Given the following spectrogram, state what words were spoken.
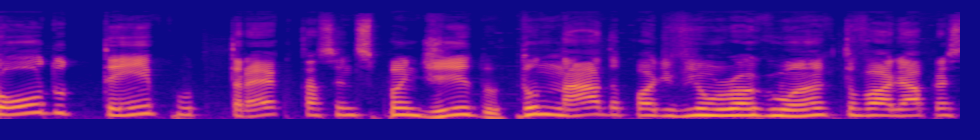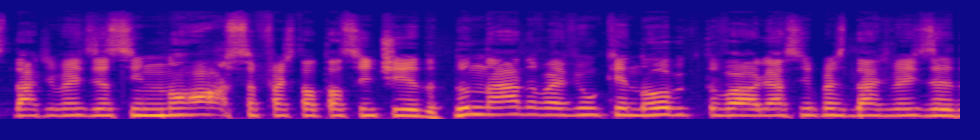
todo tempo o treco tá sendo expandido. Do nada pode vir um Rogue One que tu vai olhar pra cidade e vai dizer assim, nossa, faz total sentido. Do nada vai vir um Kenobi que tu vai olhar assim pra cidade e vai dizer,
